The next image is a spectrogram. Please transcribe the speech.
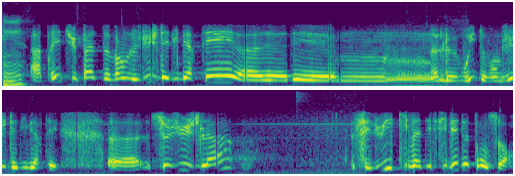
Mhm. Après, tu passes devant le juge des libertés, euh, des, hum, le, oui, devant le juge des libertés. Euh, ce juge-là, c'est lui qui va décider de ton sort.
